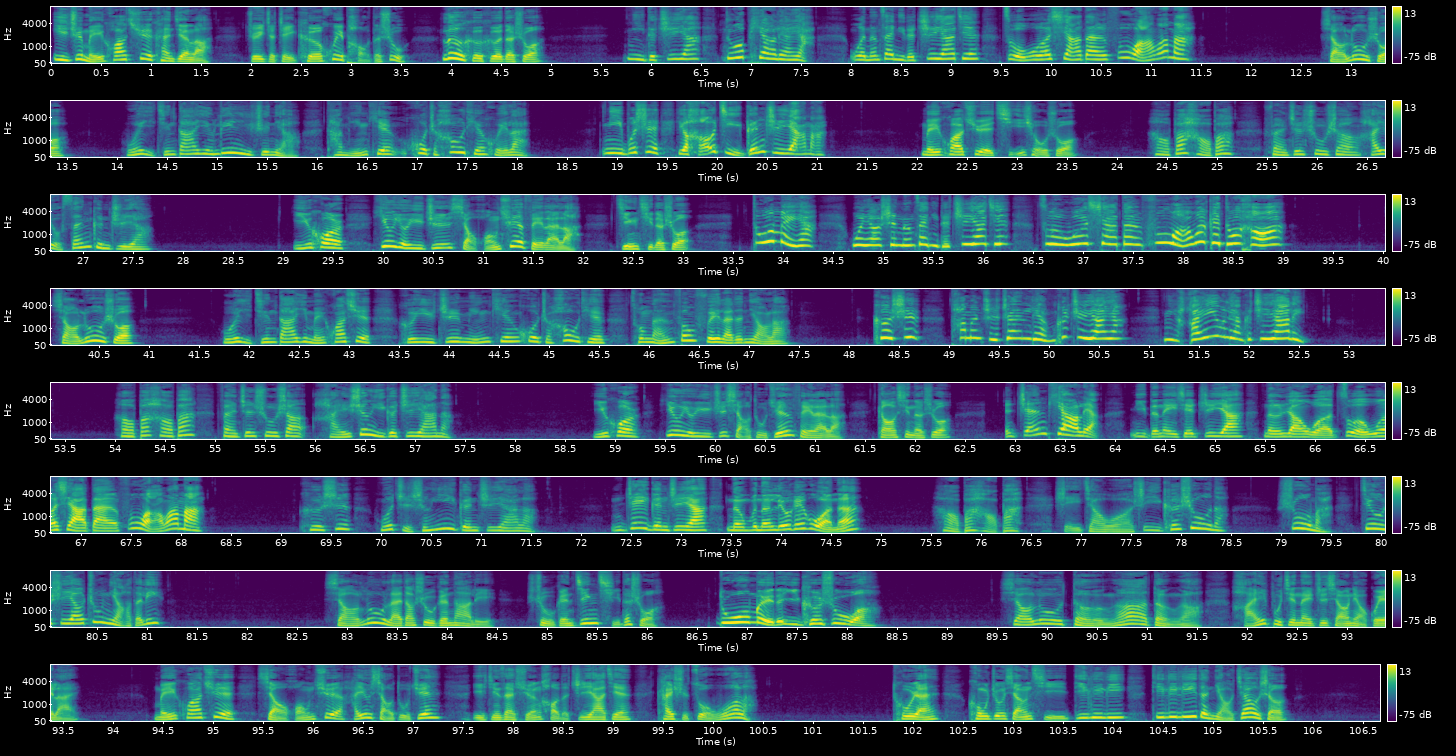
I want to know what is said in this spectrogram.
一只梅花雀看见了，追着这棵会跑的树，乐呵呵地说。你的枝丫多漂亮呀！我能在你的枝丫间做窝下蛋孵娃娃吗？小鹿说：“我已经答应另一只鸟，它明天或者后天回来。你不是有好几根枝丫吗？”梅花雀祈求说：“好吧，好吧，反正树上还有三根枝丫。”一会儿，又有一只小黄雀飞来了，惊奇地说：“多美呀！”我要是能在你的枝丫间做窝下蛋孵娃娃，该多好啊！小鹿说：“我已经答应梅花雀和一只明天或者后天从南方飞来的鸟了，可是它们只占两个枝丫呀，你还有两个枝丫里。”好吧，好吧，反正树上还剩一个枝丫呢。一会儿，又有一只小杜鹃飞来了，高兴地说：“真漂亮。”你的那些枝丫能让我做窝下蛋孵娃娃吗？可是我只剩一根枝丫了，这根枝丫能不能留给我呢？好吧，好吧，谁叫我是一棵树呢？树嘛，就是要助鸟的力。小鹿来到树根那里，树根惊奇地说：“多美的一棵树啊！”小鹿等啊等啊，还不见那只小鸟归来。梅花雀、小黄雀还有小杜鹃已经在选好的枝丫间开始做窝了。突然，空中响起滴哩哩、滴哩哩的鸟叫声，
